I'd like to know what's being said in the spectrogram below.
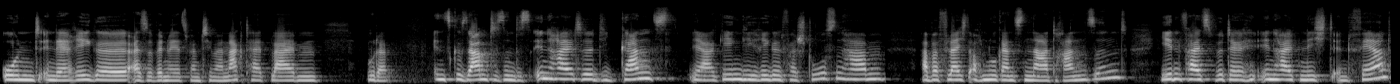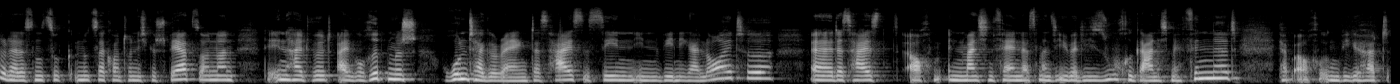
Und in der Regel, also wenn wir jetzt beim Thema Nacktheit bleiben, oder insgesamt sind es Inhalte, die ganz ja, gegen die Regel verstoßen haben, aber vielleicht auch nur ganz nah dran sind. Jedenfalls wird der Inhalt nicht entfernt oder das Nutzer Nutzerkonto nicht gesperrt, sondern der Inhalt wird algorithmisch runtergerankt. Das heißt, es sehen ihn weniger Leute. Äh, Das heißt auch in manchen Fällen, dass man sie über die Suche gar nicht mehr findet. Ich habe auch irgendwie gehört,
